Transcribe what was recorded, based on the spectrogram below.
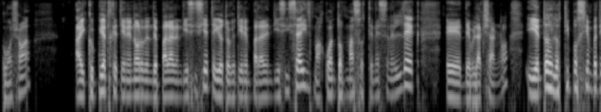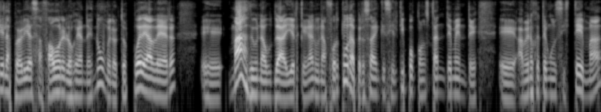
¿cómo se llama? Hay croupiers que tienen orden de parar en 17 y otros que tienen parar en 16, más cuántos mazos tenés en el deck eh, de Blackjack, ¿no? Y entonces los tipos siempre tienen las probabilidades a favor en los grandes números. Entonces puede haber eh, más de un outlier que gane una fortuna, pero saben que si el tipo constantemente, eh, a menos que tenga un sistema,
